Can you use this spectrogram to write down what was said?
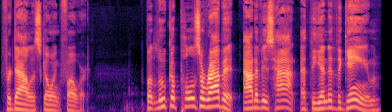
for Dallas going forward. But Luka pulls a rabbit out of his hat at the end of the game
